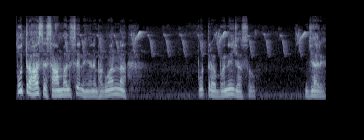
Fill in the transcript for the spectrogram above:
પુત્ર હશે, સાંભળશે નહીં અને ભગવાનના પુત્ર બની જશો જ્યારે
